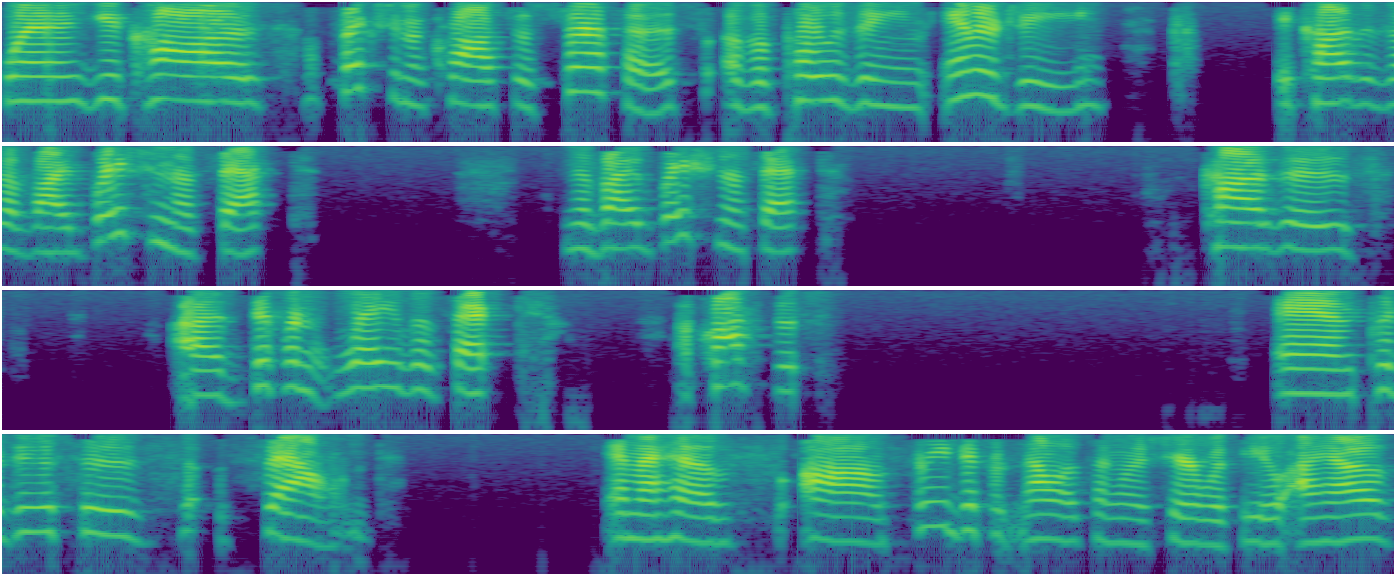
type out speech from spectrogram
when you cause friction across the surface of opposing energy, it causes a vibration effect. And the vibration effect causes a different wave effect across the and produces sound. And I have uh, three different mallets I'm going to share with you. I have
